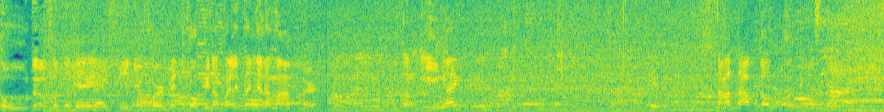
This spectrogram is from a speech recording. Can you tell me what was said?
Hold up. So today guys, yun yung Corvette ko. Pinapalitan niya ng muffler. Putang ingay. Naka-top down po. Tingnan mo.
